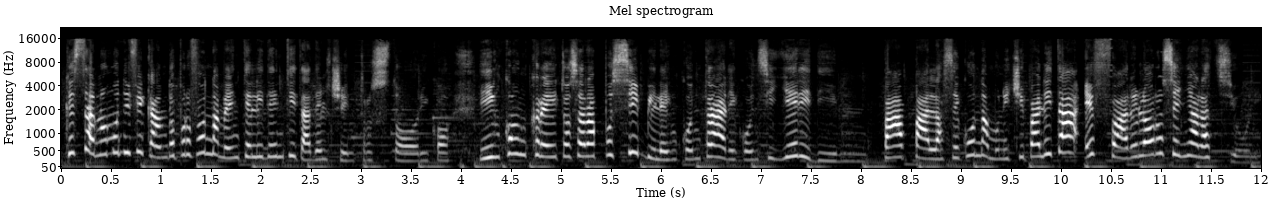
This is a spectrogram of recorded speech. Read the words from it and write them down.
che stanno modificando profondamente l'identità del centro storico. In concreto sarà possibile incontrare i consiglieri di Papa alla seconda municipalità e fare loro segnalazioni,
